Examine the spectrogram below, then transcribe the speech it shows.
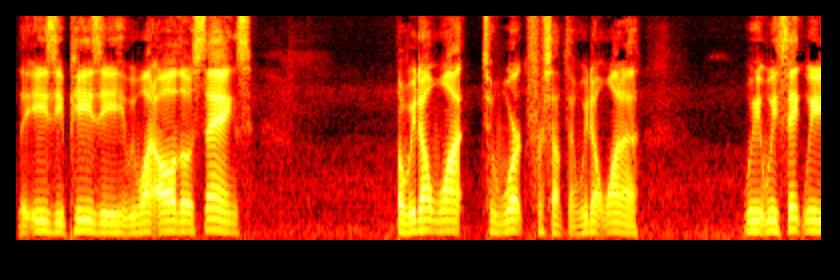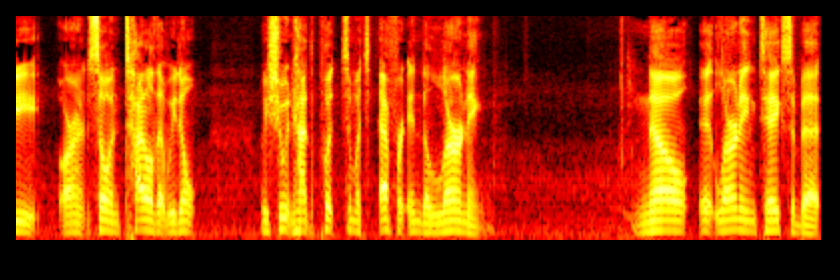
the easy peasy. We want all those things but we don't want to work for something. We don't want to. We we think we are so entitled that we don't. We shouldn't have to put too much effort into learning. No, it learning takes a bit.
